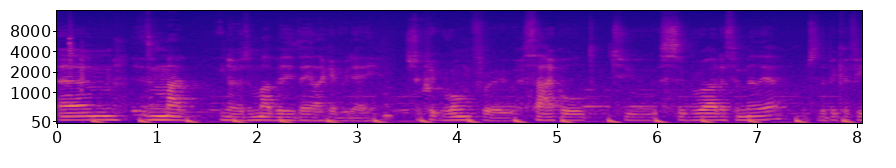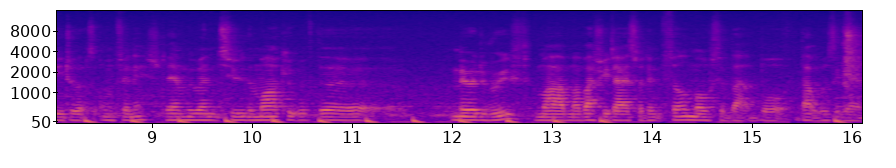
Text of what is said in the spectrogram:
Um, it's a mad you know, it's a mad busy day like every day. Just a quick run through. Cycled to Sagrada Familia, which is the big cathedral that's unfinished. Then we went to the market with the mirrored roof. My, my battery died so I didn't film most of that, but that was again,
